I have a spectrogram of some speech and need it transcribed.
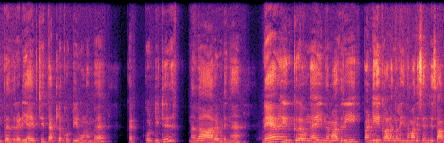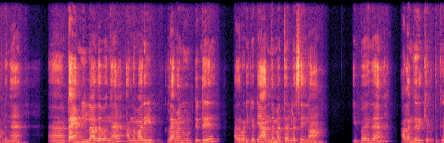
இப்போ இது ரெடி ஆயிடுச்சு. தட்டில் கொட்டிடுவோம் நம்ம. கட் கொட்டிட்டு நல்லா ஆற விடுங்க. நேரம் இருக்கிறவங்க இந்த மாதிரி பண்டிகை காலங்களில் இந்த மாதிரி செஞ்சு சாப்பிடுங்க. டைம் இல்லாதவங்க அந்த மாதிரி லெமன் விட்டுட்டு அதை வடிகட்டி அந்த மெத்தடில் செய்யலாம். இப்போ இதை அலங்கரிக்கிறதுக்கு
